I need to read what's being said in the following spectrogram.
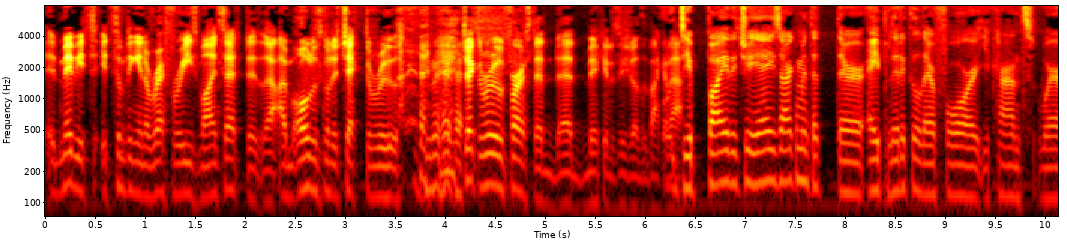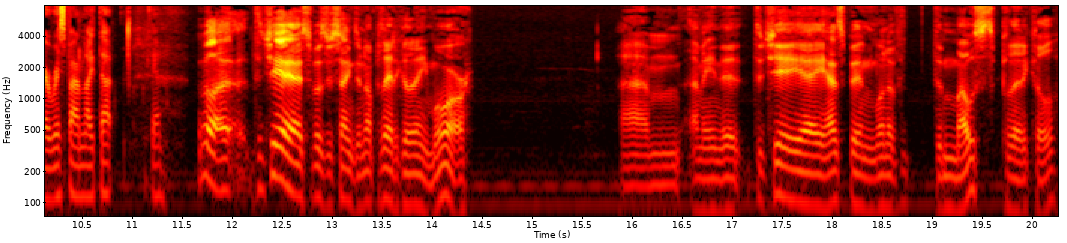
it, maybe it's it's something in a referee's mindset that I'm always going to check the rule, check the rule first, and, and make a decision on the back of that. Do you buy the GAA's argument that they're apolitical, therefore you can't wear a wristband like that? Ken? Well, uh, the GAA, I suppose, are saying they're not political anymore. Um, I mean, the, the GAA has been one of the most political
